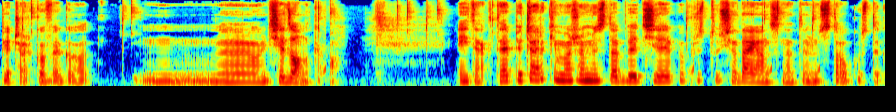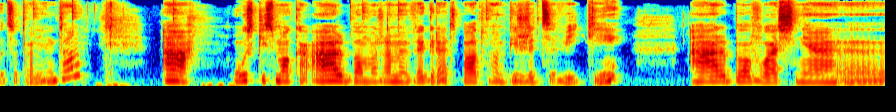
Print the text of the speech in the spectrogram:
pieczarkowego mm, siedzonka. O. I tak, te pieczarki możemy zdobyć e, po prostu siadając na tym stołku, z tego co pamiętam. A, łuski smoka albo możemy wygrać od wampirzycy Wiki, albo właśnie e,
